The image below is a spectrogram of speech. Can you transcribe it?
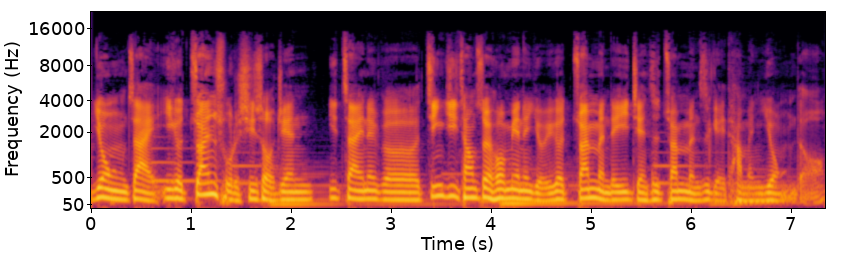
用在一个专属的洗手间，一在那个经济舱最后面呢有一个专门的一间是专门是给他们用的哦。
